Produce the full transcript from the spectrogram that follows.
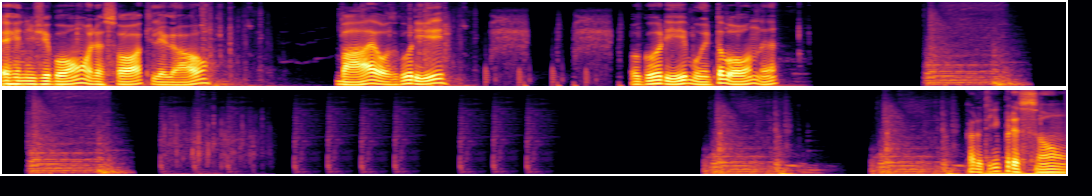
RNG bom, olha só, que legal. Bah, os guri. O guri, muito bom, né? Cara, eu tenho impressão.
